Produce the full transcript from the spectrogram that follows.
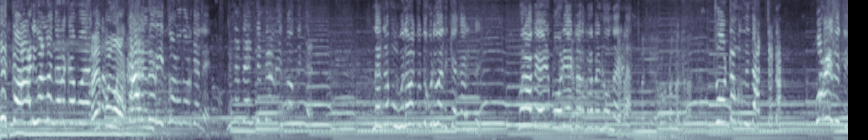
ആക്കി കാടി വെള്ളം കറക്കാൻ പോയ എന്റെ മൂലമറ്റത്ത് കൂടി വലിക്കാൻ കറണ്ട്. ഒരാ ഏഴ് ബോഡി ആയിട്ട് നടക്കുന്ന പെണ്ണു വന്നേട്ടാ. ചോട്ടം നിന്റെ അച്ഛന്റെ പറയുന്നിട്ട്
